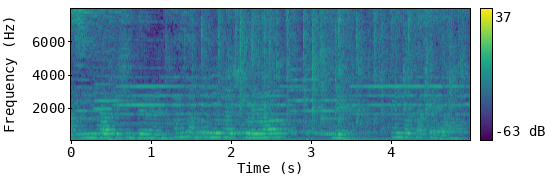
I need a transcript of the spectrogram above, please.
고맙습니다 어르신들. 항상 건강하시고요 네 행복하세요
